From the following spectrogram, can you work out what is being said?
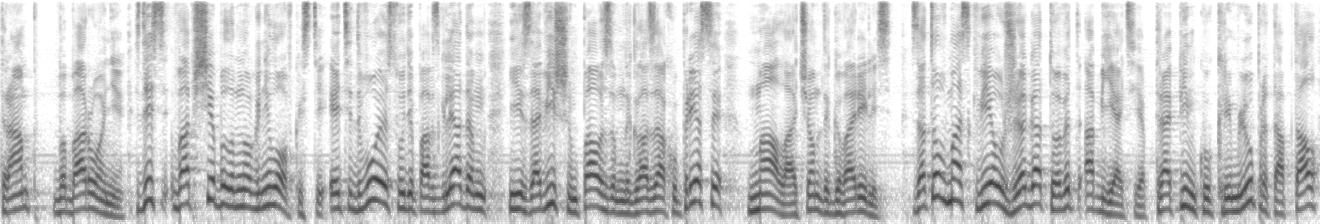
Трамп в обороне. Здесь вообще было много неловкости. Эти двое, судя по взглядам и зависшим паузам на глазах у прессы, мало о чем договорились. Зато в Москве уже готовят объятия. Тропинку к Кремлю протоптал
